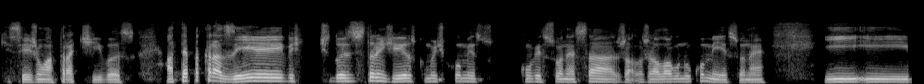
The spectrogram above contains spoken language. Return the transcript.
que sejam atrativas, até para trazer investidores estrangeiros, como a gente começou, conversou nessa já, já, logo no começo, né? E, e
